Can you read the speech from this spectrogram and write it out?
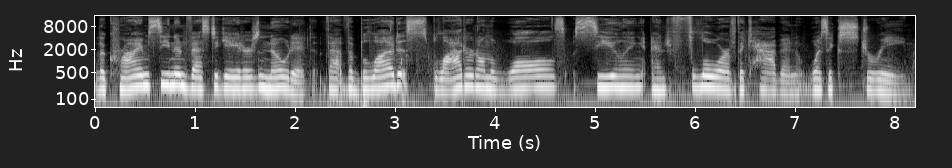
The crime scene investigators noted that the blood splattered on the walls, ceiling, and floor of the cabin was extreme.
